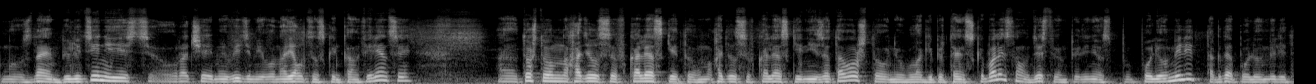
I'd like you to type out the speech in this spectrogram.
мы знаем, бюллетени есть у врачей, мы видим его на Ялтинской конференции. А то, что он находился в коляске, это он находился в коляске не из-за того, что у него была гипертоническая болезнь, но в детстве он перенес полиомиелит, тогда полиомиелит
